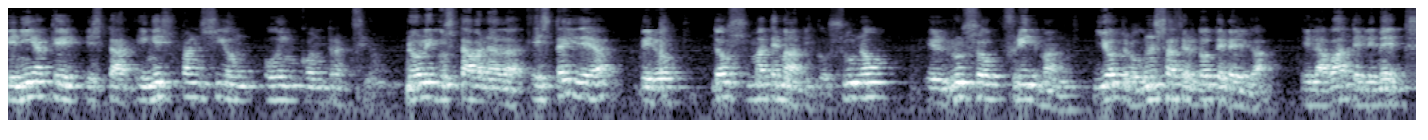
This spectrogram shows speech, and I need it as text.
tenía que estar en expansión o en contracción. No le gustaba nada esta idea, pero dos matemáticos, uno el ruso Friedman y otro un sacerdote belga, el abate Lemaitre,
